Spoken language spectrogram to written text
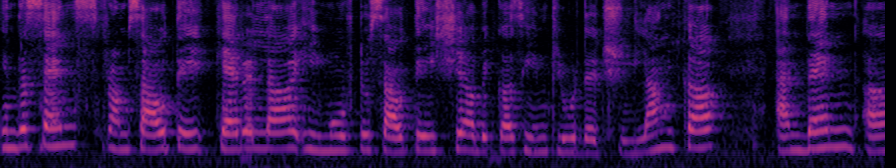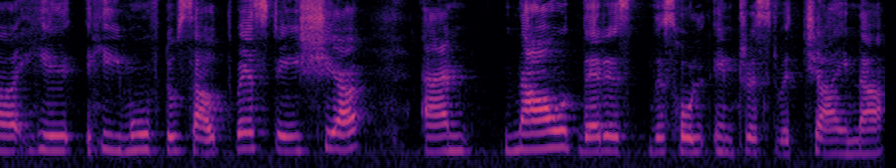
In the sense, from South A- Kerala, he moved to South Asia because he included Sri Lanka, and then uh, he he moved to Southwest Asia, and now there is this whole interest with China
